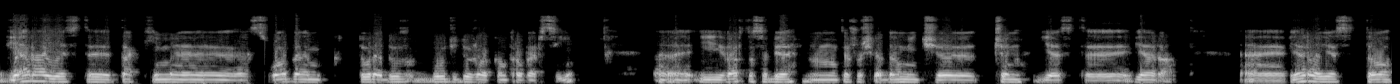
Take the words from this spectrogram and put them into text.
Wiara jest y, takim y, słowem, które dużo, budzi dużo kontrowersji y, i warto sobie mm, też uświadomić, czym jest wiara. Wiara jest to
